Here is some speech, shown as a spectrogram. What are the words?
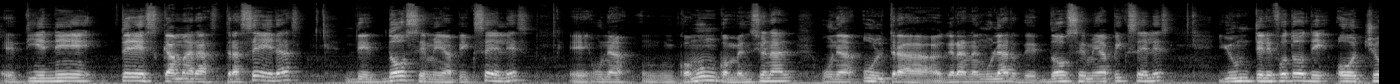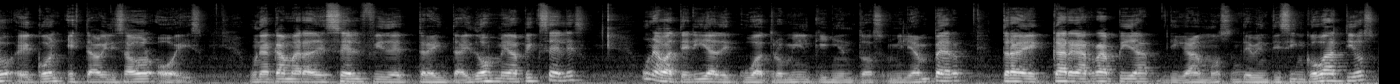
Eh, tiene tres cámaras traseras de 12 megapíxeles. una común convencional, una ultra gran angular de 12 megapíxeles y un telefoto de 8 con estabilizador OIS. Una cámara de selfie de 32 megapíxeles una batería de 4500 mAh, trae carga rápida, digamos, de 25 vatios.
